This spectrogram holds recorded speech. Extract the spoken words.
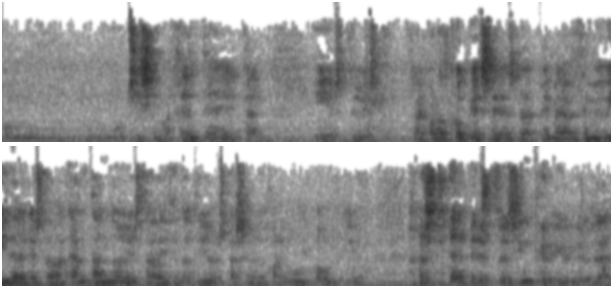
con muchísima gente y tal. Y estu- est- reconozco que esa es la primera vez en mi vida que estaba cantando y estaba diciendo, tío, estás en el Hollywood Bowl, tío. Hostia, esto es increíble. O sea,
